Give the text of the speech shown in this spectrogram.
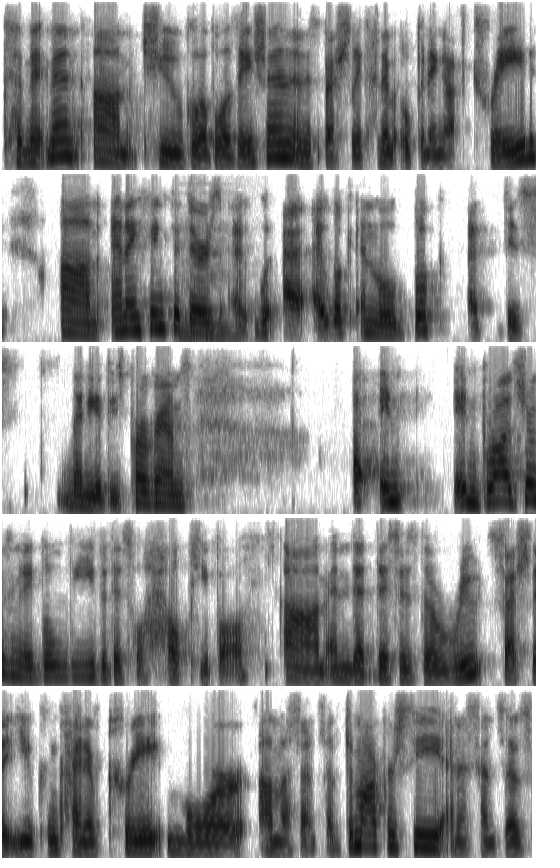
commitment um, to globalization and especially kind of opening up trade. Um, and I think that there's, mm-hmm. I, I, look in the book at this, many of these programs. Uh, in in broad strokes, I mean, they believe that this will help people um, and that this is the root such that you can kind of create more um, a sense of democracy and a sense of,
